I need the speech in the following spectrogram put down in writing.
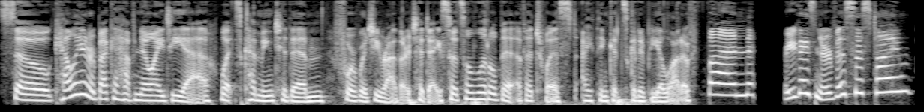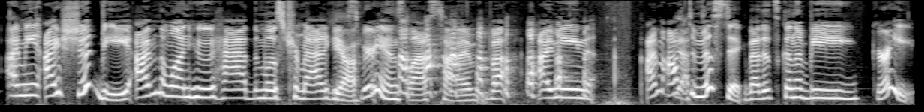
So Kelly and Rebekah have no idea what's coming to them for Would You Rather today. So it's a little bit of a twist. I think it's going to be a lot of fun. Are you guys nervous this time? I mean, I should be. I'm the one who had the most traumatic Yeah. experience last time. But I mean, I'm optimistic that it's going to be great.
